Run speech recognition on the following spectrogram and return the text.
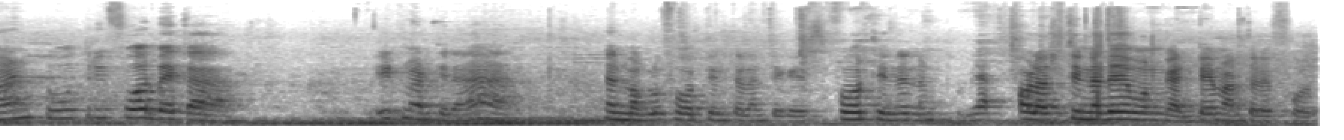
ಒನ್ ಟೂ ತ್ರೀ ಫೋರ್ ಬೇಕಾ? ಈಟ್ ಮಾಡ್ತೀರಾ? ನನ್ನ ಮಗಳು ಫೋರ್ ತಿಂತಾಳಂತೆ ಗೈಸ್ ಫೋರ್ ತಿಂದರೆ ನನ್ನ ಪುಣ್ಯ. ಅವಳು ಅಷ್ಟು ತಿನ್ನೋದೇ ಒಂದು ಗಂಟೆ ಮಾಡ್ತಾಳೆ ಫೋರ್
